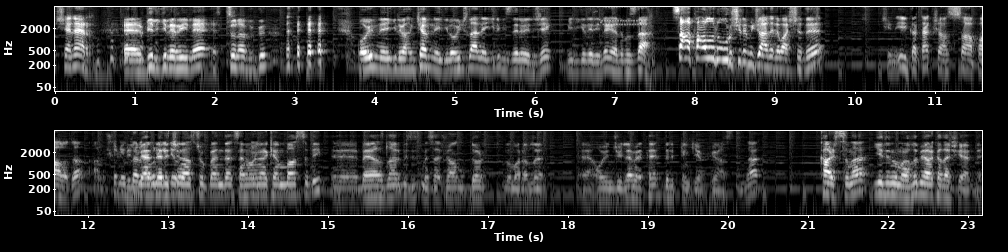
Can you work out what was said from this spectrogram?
Şener e, bilgileriyle Tuna bugün oyunla ilgili, hakemle ilgili, oyuncularla ilgili bizleri verecek bilgileriyle yanımızda. Sao Paulo'nun vuruşuyla mücadele başladı. Şimdi ilk atak şansı Sao Paulo'da. Abi şöyle yukarı doğru Bilmeyenler için gidiyor. az çok benden sen oynarken bahsedeyim. Ee, beyazlar biziz. Mesela şu an 4 numaralı e, oyuncuyla Mete dribbling yapıyor aslında. Karşısına 7 numaralı bir arkadaş geldi.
